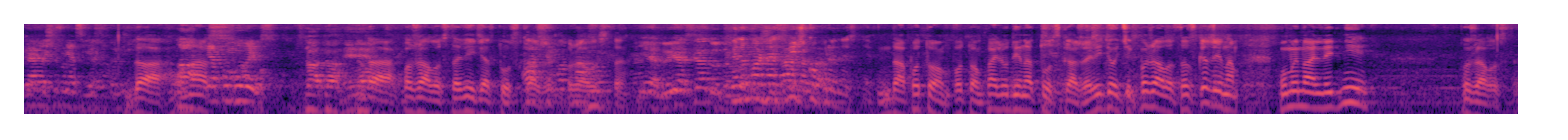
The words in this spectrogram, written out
каже, щоб я сказав. Да, у Я нас, помолився. Да, да, да. пожалуйста, Вітя тут скаже, пожалуйста. Ні, ну я сяду. Ти можна свічку принести. Да, потом, потом. Хай людина тут скаже. Вітьочек, пожалуйста, скажи нам поминальні дні. Пожалуйста.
